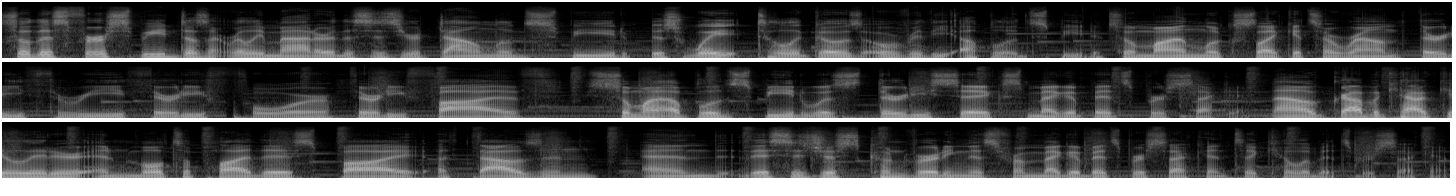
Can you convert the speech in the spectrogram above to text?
So this first speed doesn't really matter. This is your download speed. Just wait till it goes over the upload speed. So mine looks like it's around 33, 34, 35. So my upload speed was 36 megabits per second. Now grab a calculator and multiply this by a thousand and this is just converting this from megabits per second to kilobits per second,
